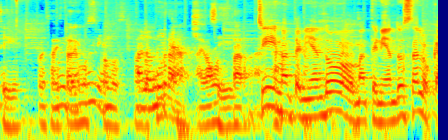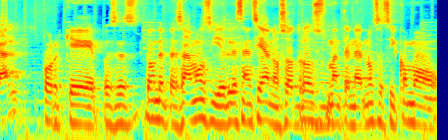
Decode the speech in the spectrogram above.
sigue. Pues ahí Muy estaremos bien. cuando, cuando ocurra. Ahí vamos Sí. a estar. Sí, manteniendo, manteniendo este local, porque pues es donde empezamos y es la esencia de nosotros, mantenernos así como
